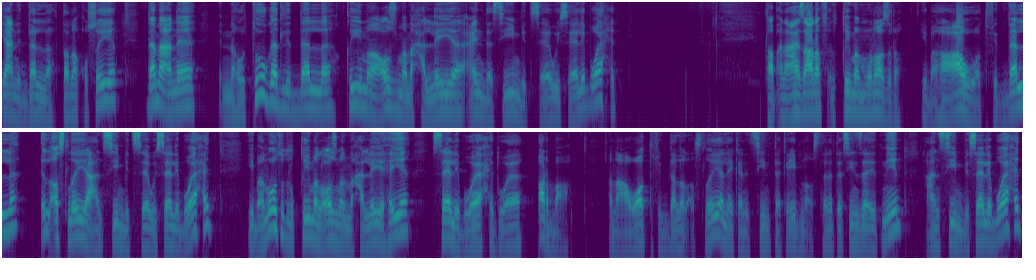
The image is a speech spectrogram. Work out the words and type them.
يعني الدالة تناقصية. ده معناه إنه توجد للدالة قيمة عظمى محلية عند س بتساوي سالب واحد. طب أنا عايز أعرف القيمة المناظرة. يبقى هعوض في الدالة الأصلية عن س بتساوي سالب واحد. يبقى نقطة القيمة العظمى المحلية هي سالب واحد وأربعة. أنا عوضت في الدالة الأصلية اللي كانت س تكعيب ناقص تلاتة س زائد اتنين عن س بسالب واحد.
